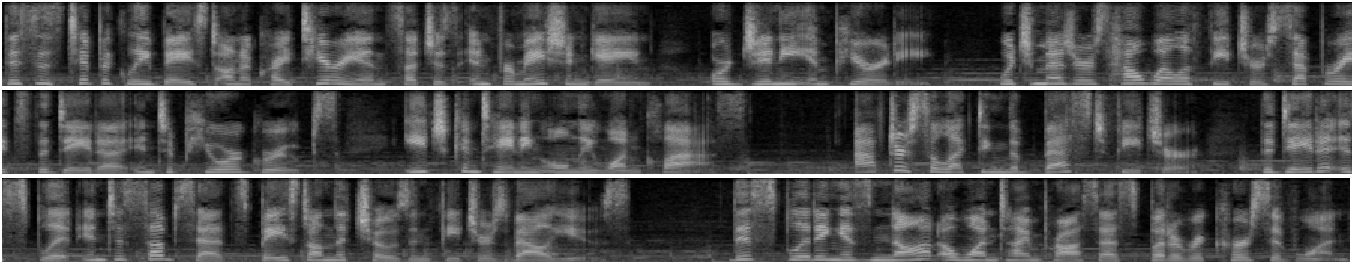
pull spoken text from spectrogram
This is typically based on a criterion such as information gain or Gini impurity, which measures how well a feature separates the data into pure groups, each containing only one class. After selecting the best feature, the data is split into subsets based on the chosen feature's values. This splitting is not a one-time process but a recursive one.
